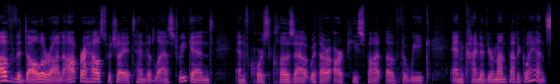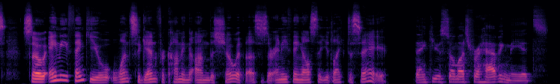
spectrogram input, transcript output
of the Dalaran Opera House, which I attended last weekend, and of course close out with our RP spot of the week and kind of your month at a glance. So, Amy, thank you once again for coming on the show with us. Is there anything else that you'd like to say? Thank you so much for having me. It's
